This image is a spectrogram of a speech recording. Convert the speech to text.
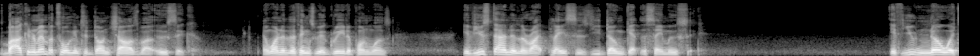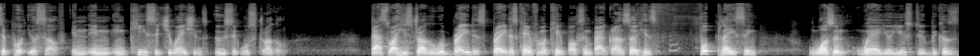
But I can remember talking to Don Charles about Usyk. And one of the things we agreed upon was if you stand in the right places, you don't get the same Usyk. If you know where to put yourself in, in, in key situations, Usyk will struggle. That's why he struggled with Briedis. Briedis came from a kickboxing background, so his foot placing wasn't where you're used to because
